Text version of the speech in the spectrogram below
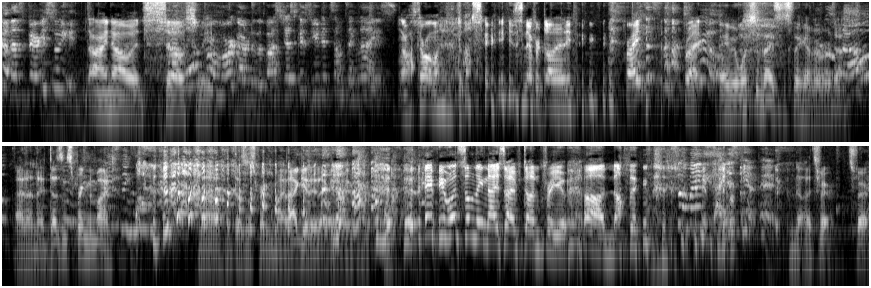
no, that's very sweet. I know it's so I won't sweet. throw Mark under the bus just because you did something nice. Oh, throw him under the bus. He's never done anything, right? That's not Right. true. Amy, what's the nicest thing I've ever done? No? I don't know. It doesn't spring to mind. No, it doesn't spring to mind. I get it. I get it. I. Amy, what's something nice I've done for you? Oh, nothing. so many. I just can't pick. No, it's fair. It's fair.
